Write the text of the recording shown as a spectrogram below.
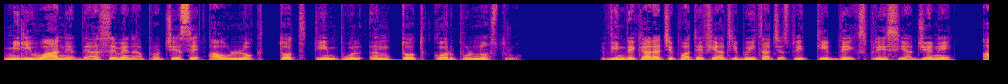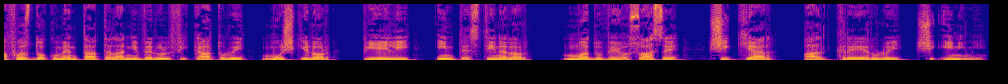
Milioane de asemenea procese au loc tot timpul în tot corpul nostru. Vindecarea ce poate fi atribuită acestui tip de expresie a genei a fost documentată la nivelul ficatului, mușchilor, pielii, intestinelor, măduvei osoase și chiar al creierului și inimii.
